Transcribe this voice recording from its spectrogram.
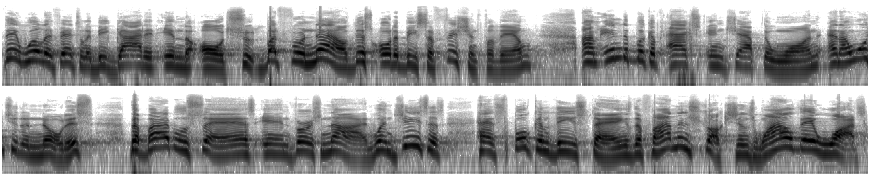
they will eventually be guided in the all truth. But for now, this ought to be sufficient for them. I'm in the book of Acts in chapter 1, and I want you to notice the Bible says in verse 9, when Jesus had spoken these things, the final instructions, while they watched,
